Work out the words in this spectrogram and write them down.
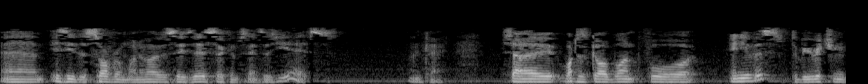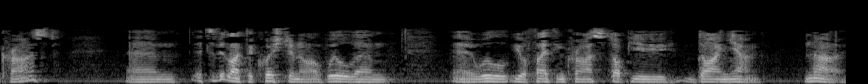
um, is He the sovereign one who oversees their circumstances? Yes. Okay. So, what does God want for any of us to be rich in Christ? Um, it's a bit like the question of will um, uh, will your faith in Christ stop you dying young? No.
